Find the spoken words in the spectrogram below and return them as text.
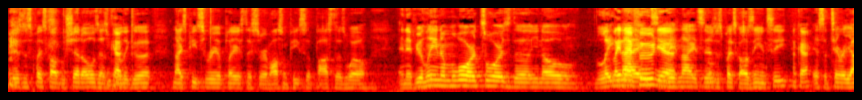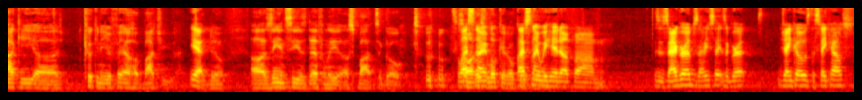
there's this place called Bucceto's that's Okay. really good. Nice pizzeria place. They serve awesome pizza, pasta as well. And if you're leaning more towards the, you know, late, Late night food, yeah. late nights, there's this place called ZNC. Okay. It's a teriyaki uh, cooking in your face, hibachi Yeah. type deal. Uh, ZNC is definitely a spot to go to. So last it's night, last night we hit up. Um, is it Zagreb? Is that how you say it? Zagreb? Janko's, the steakhouse.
